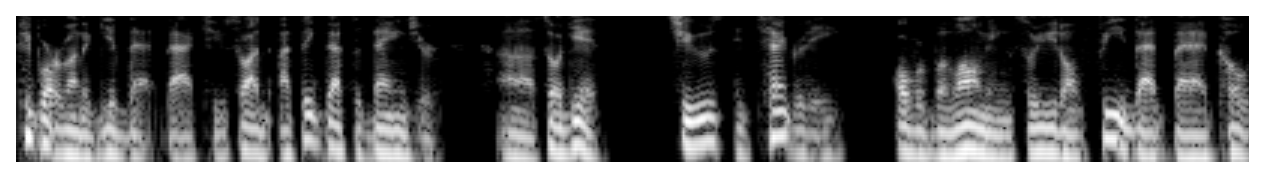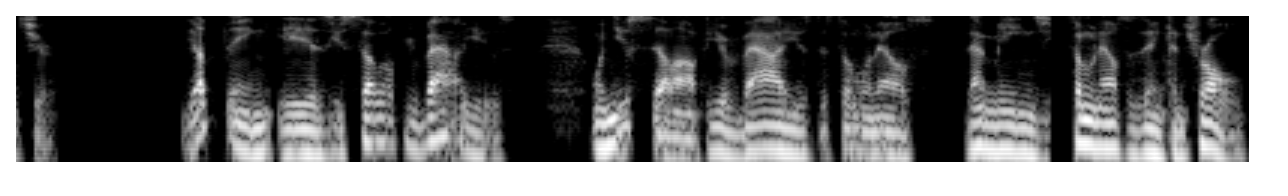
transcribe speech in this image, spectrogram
people are going to give that back to you. So I, I think that's a danger. Uh, so again, choose integrity over belonging so you don't feed that bad culture. The other thing is you sell off your values. When you sell off your values to someone else, that means someone else is in control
